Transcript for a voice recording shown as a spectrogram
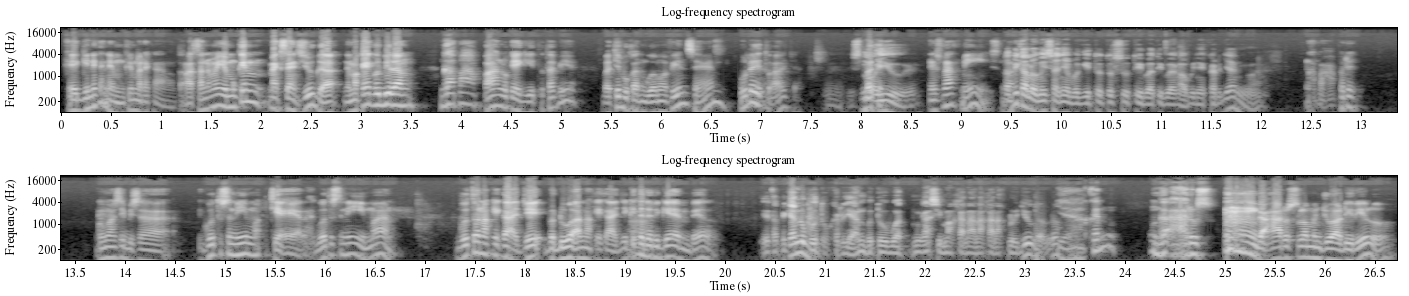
kayak gini kan ya mungkin mereka nonton. Alasannya ya mungkin make sense juga. Nah, makanya gue bilang nggak apa-apa lo kayak gitu. Tapi ya berarti bukan gue sama Vincent. Udah itu aja. It's not Berarti- you. ya. It's not me. It's not Tapi kalau misalnya begitu terus tiba-tiba nggak punya kerjaan gimana? nggak apa-apa deh. Gue masih bisa. Gue tuh seniman. Cielah, gue tuh seniman. Gue tuh anak IKJ, berdua anak IKJ. Kita Ah. dari gembel. Ya tapi kan lu butuh kerjaan, butuh buat ngasih makan anak-anak lu juga, bro. Ya kan nggak harus nggak harus lo menjual diri lo.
